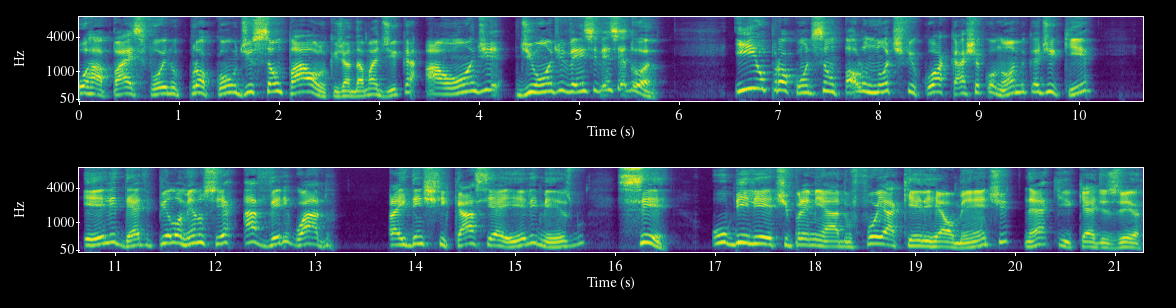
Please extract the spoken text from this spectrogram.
O rapaz foi no Procon de São Paulo, que já dá uma dica aonde, de onde vem esse vencedor. E o Procon de São Paulo notificou a Caixa Econômica de que ele deve pelo menos ser averiguado para identificar se é ele mesmo, se o bilhete premiado foi aquele realmente, né? Que quer dizer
